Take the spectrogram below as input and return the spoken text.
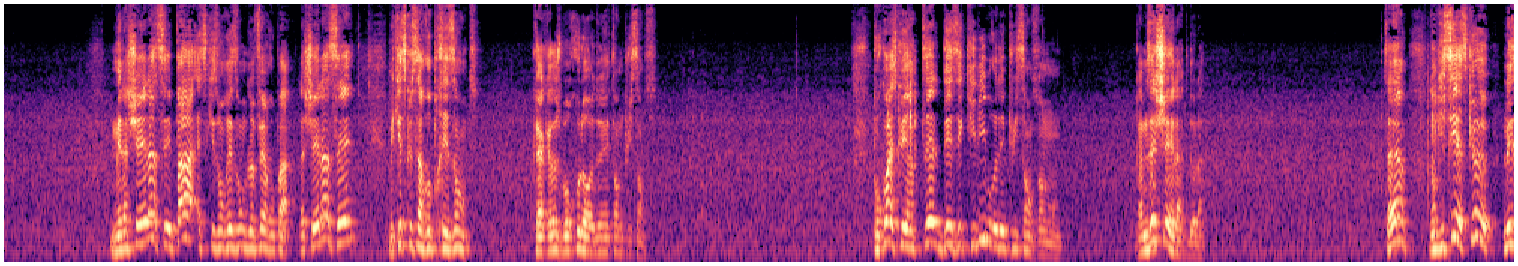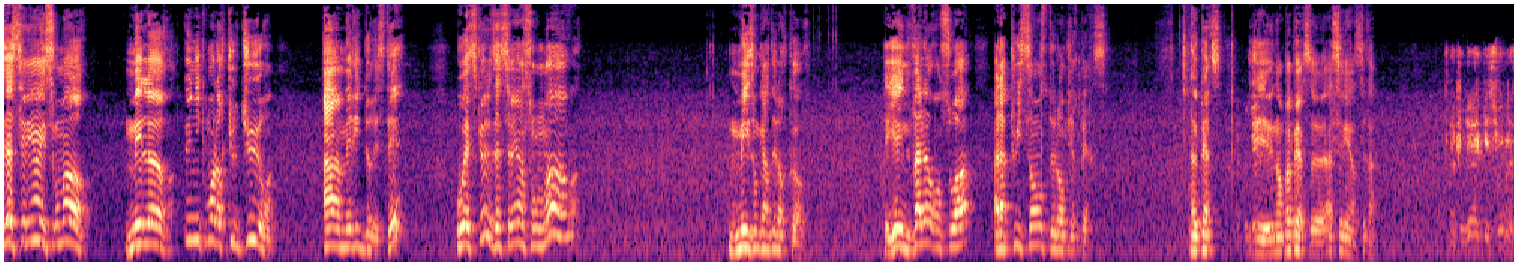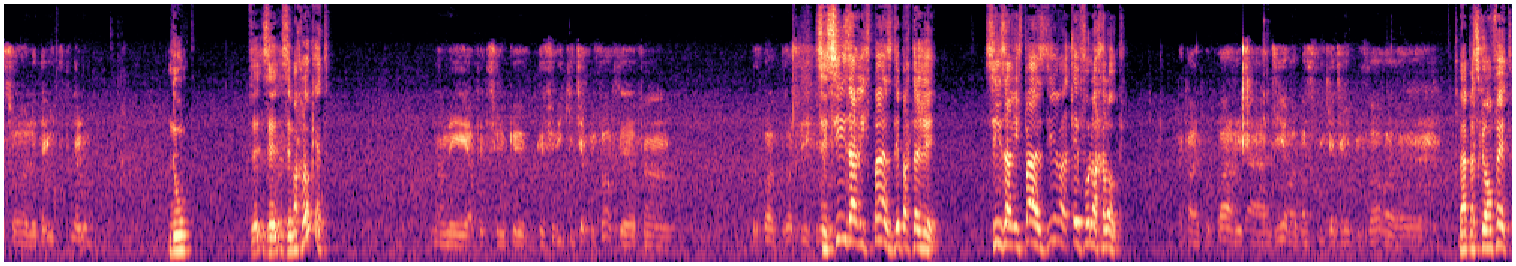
Mais la Sheila c'est pas est-ce qu'ils ont raison de le faire ou pas. La Sheila c'est mais qu'est-ce que ça représente que Akadosh leur a donné tant de puissance? Pourquoi est-ce qu'il y a un tel déséquilibre des puissances dans le monde? C'est-à-dire Donc ici, est-ce que les Assyriens, ils sont morts, mais leur, uniquement leur culture a un mérite de rester? Ou est-ce que les Assyriens sont morts, mais ils ont gardé leur corps? Et il y a une valeur en soi à la puissance de l'Empire perse. Euh, perse. Non, pas perse, euh, assyrien, c'est ça. Répondu à la question là, sur le talit finalement Nous. C'est- Marloket. Non mais en fait celui que, que celui qui tire plus fort, c'est enfin. Pourquoi, pourquoi celui qui. C'est s'ils n'arrivent pas à se départager. S'ils n'arrivent pas à se dire, il faut la pourquoi arriver à dire bah, celui qui a tiré plus fort euh, Bah parce qu'en fait,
